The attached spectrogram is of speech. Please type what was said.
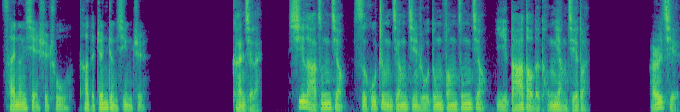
才能显示出它的真正性质。看起来，希腊宗教似乎正将进入东方宗教已达到的同样阶段。而且，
